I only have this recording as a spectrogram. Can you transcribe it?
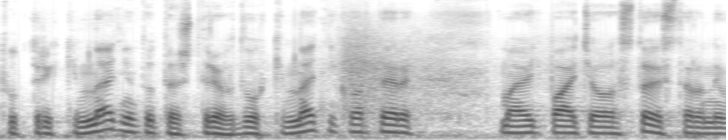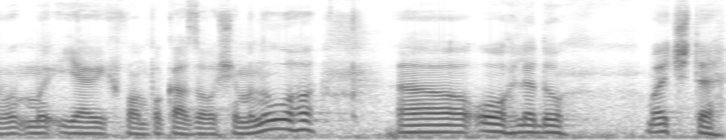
Тут трьохкімнатні, тут теж трьох-двохкімнатні квартири мають патіо. З тої сторони я їх вам показував ще минулого е, огляду. Бачите,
